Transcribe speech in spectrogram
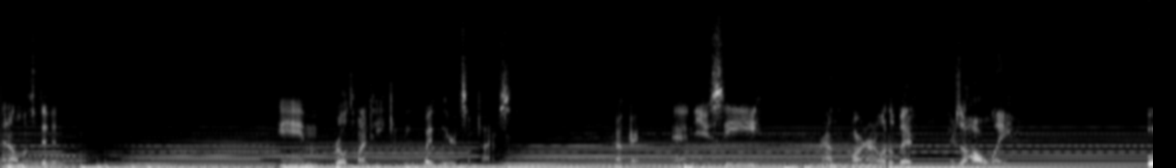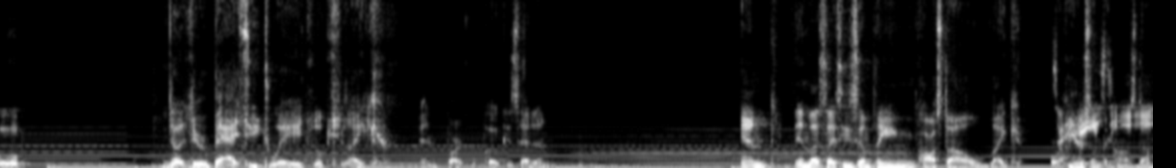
I almost did it. Game roll 20 can be quite weird sometimes. Okay. And you see around the corner a little bit, there's a hallway. Oh, another passageway, it looks like. And Bart will poke his head in. And unless I see something hostile, like It's or a hear hazy, something hostile,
